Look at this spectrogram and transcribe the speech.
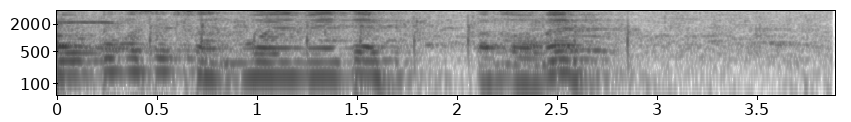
ラブコムセクション公演名であのね。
